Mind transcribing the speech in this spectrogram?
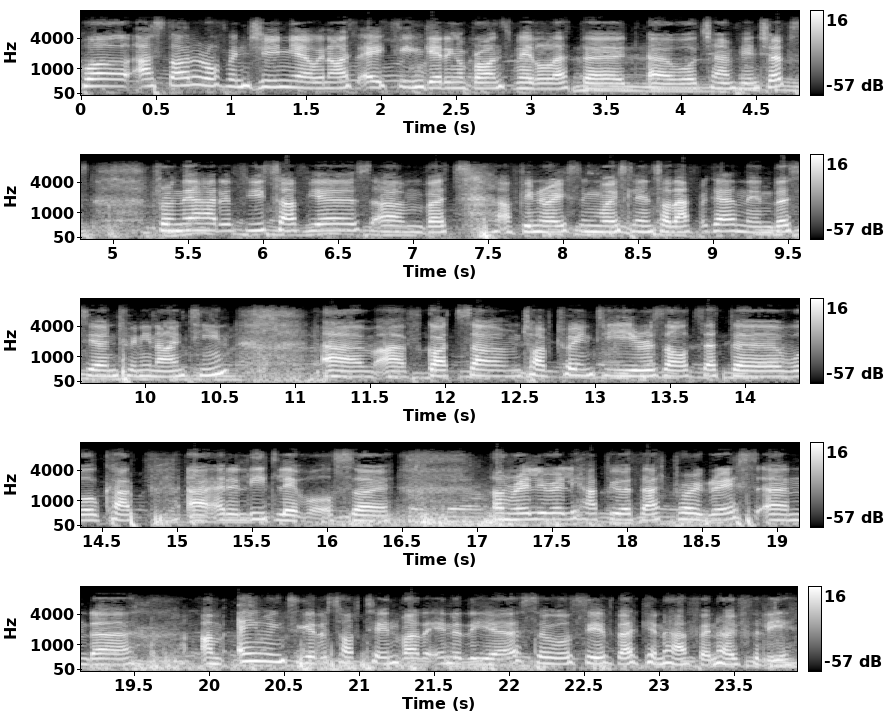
Well, I started off in junior when I was 18, getting a bronze medal at the uh, World Championships. From there, I had a few tough years, um, but I've been racing mostly in South Africa. And then this year in 2019, um, I've got some top 20 results at the World Cup uh, at elite level. So I'm really, really happy with that progress. And uh, I'm aiming to get a top 10 by the end of the year. So we'll see if that can happen, hopefully.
